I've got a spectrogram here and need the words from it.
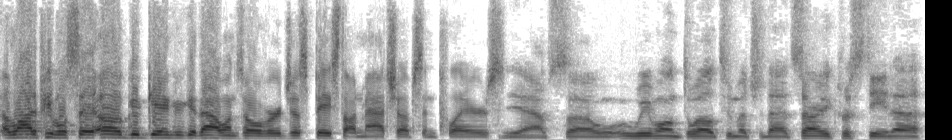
a lot of people say, "Oh, good game, good get that one's over," just based on matchups and players. Yeah, so we won't dwell too much of that. Sorry, Christina.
